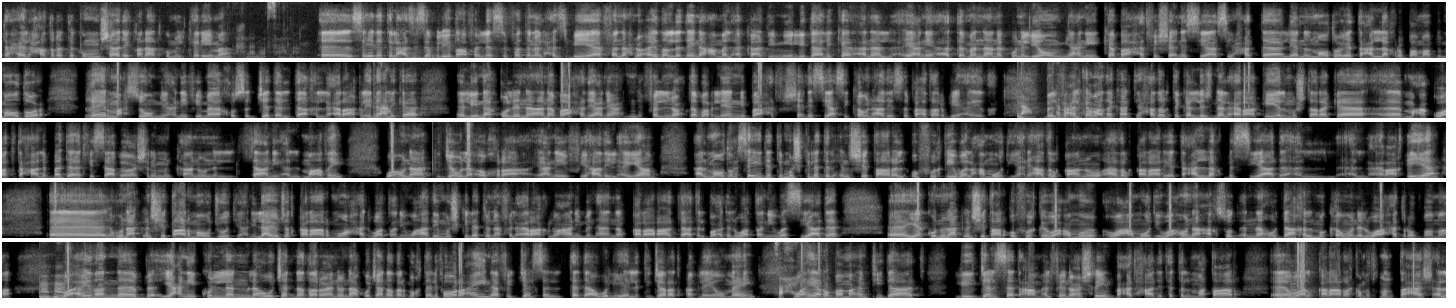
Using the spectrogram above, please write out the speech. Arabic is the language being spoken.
تحية حضرتكم ومشاهدي قناتكم الكريمة. أهلا وسهلا. سيدتي العزيزة بالإضافة إلى صفتنا الحزبية فنحن أيضا لدينا عمل أكاديمي. لذلك أنا يعني أتمنى أن أكون اليوم يعني كباحث في الشأن السياسي حتى لأن الموضوع يتعلق ربما بموضوع غير محسوم يعني فيما يخص الجدل داخل العراق. لذلك نعم. لنقل أن أنا باحث يعني فلنعتبر لأني باحث في الشأن السياسي كون هذه الصفة أظهر بها أيضا. نعم. بالفعل كما ذكرت حضرتك اللجنة العراقية المشتركة مع قوات التحالف بدأت في 27 من كانون الثاني الماضي وهناك جولة أخرى يعني في هذه الأيام. الموضوع سيدتي مشكلة الانشطار الأفقي والعمودي. يعني هذا القانون هذا القرار يتعلق بالسيادة العراقية. هناك انشطار موجود يعني لا يوجد قرار موحد وطني وهذه مشكلتنا في العراق نعاني منها أن القرارات ذات البعد الوطني والسيادة آه، يكون هناك انشطار أفقي وعمودي. وهنا أقصد أنه داخل المكون الواحد ربما وأيضا يعني كل له وجهة نظر يعني هناك وجهة نظر مختلفة. ورأينا في الجلسة التداولية التي جرت قبل يومين صحيح. وهي ربما امتداد لجلسة عام 2020 بعد حادثة المطار آه، والقرار رقم 18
